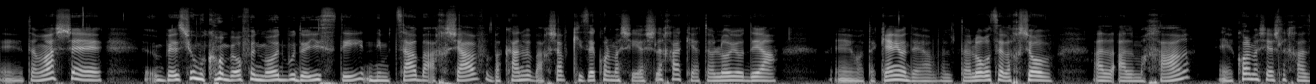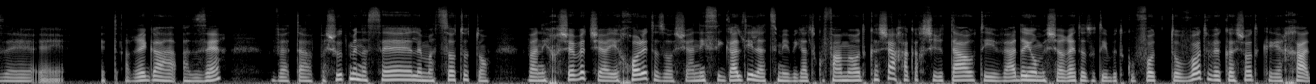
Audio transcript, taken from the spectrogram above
אה, אתה ממש אה, באיזשהו מקום, באופן מאוד בודהיסטי, נמצא בעכשיו, בכאן ובעכשיו, כי זה כל מה שיש לך, כי אתה לא יודע, או אתה כן יודע, אבל אתה לא רוצה לחשוב על, על מחר. כל מה שיש לך זה את הרגע הזה, ואתה פשוט מנסה למצות אותו. ואני חושבת שהיכולת הזו, שאני סיגלתי לעצמי בגלל תקופה מאוד קשה, אחר כך שירתה אותי, ועד היום משרתת אותי בתקופות טובות וקשות כאחד.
